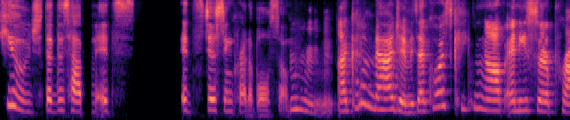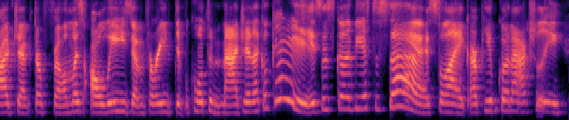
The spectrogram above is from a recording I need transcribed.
huge that this happened. It's it's just incredible. So Mhm. I could imagine because of course kicking off any sort of project or film is always very difficult to imagine. Like, okay, is this gonna be a success? Like, are people gonna actually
